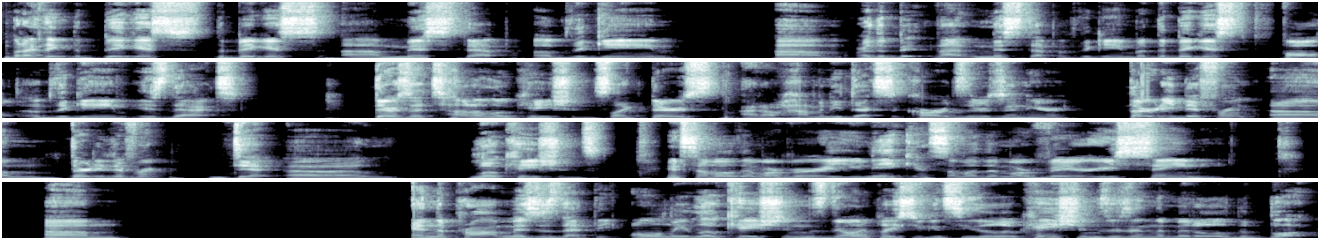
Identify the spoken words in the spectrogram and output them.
but I think the biggest the biggest uh, misstep of the game, um, or the bit not misstep of the game, but the biggest fault of the game is that there's a ton of locations. Like there's I don't know how many decks of cards there's in here. Thirty different um, thirty different di- uh, locations, and some of them are very unique, and some of them are very samey. Um, and the problem is, is that the only locations, the only place you can see the locations is in the middle of the book,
